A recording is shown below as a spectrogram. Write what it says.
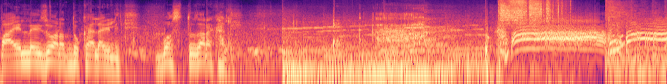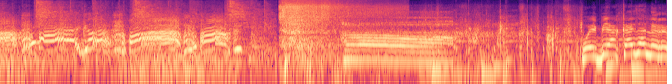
पाय लय जोरात दुखायला लागली ती बसतो जरा खाली वैब्या काय झालं रे?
